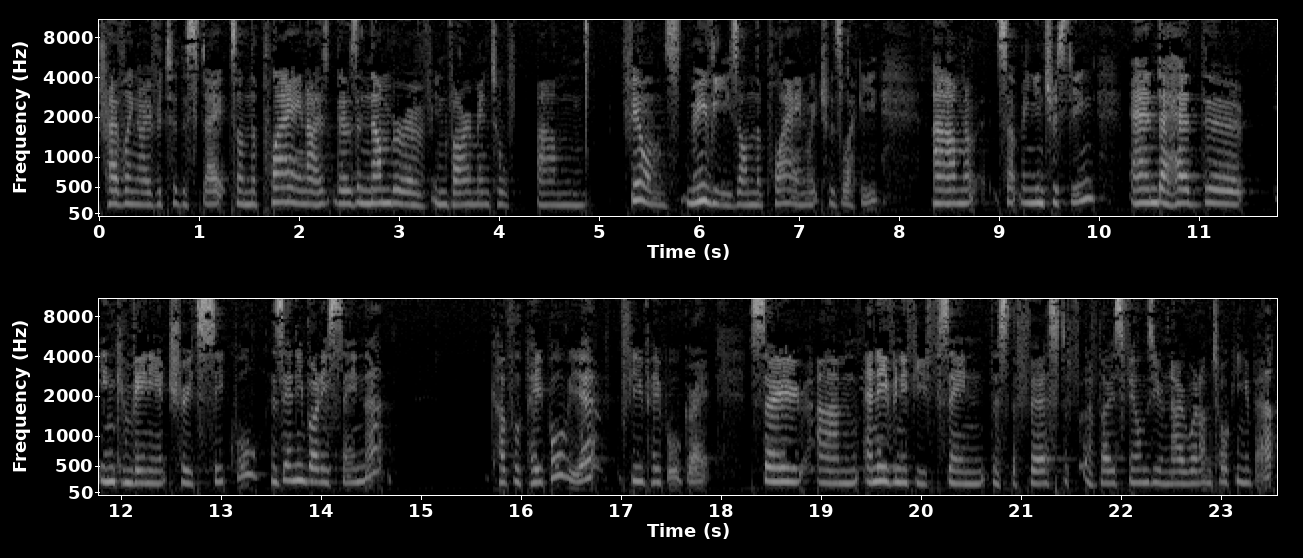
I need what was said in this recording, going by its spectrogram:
travelling over to the States on the plane. I, there was a number of environmental um, films, movies on the plane, which was lucky um, something interesting. And I had the Inconvenient Truth sequel. Has anybody seen that? A couple of people, yeah, a few people, great. So, um, and even if you've seen this, the first of, those films, you'll know what I'm talking about.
